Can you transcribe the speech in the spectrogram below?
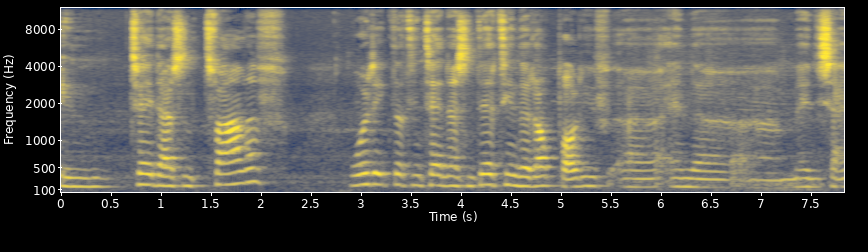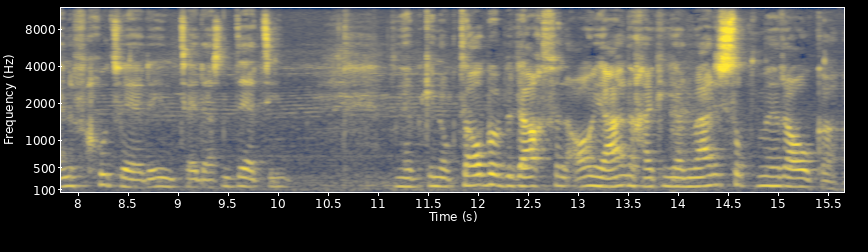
In 2012 hoorde ik dat in 2013 de rookpolie uh, en de uh, medicijnen vergoed werden in 2013. Toen heb ik in oktober bedacht van oh ja, dan ga ik in januari stoppen met roken.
